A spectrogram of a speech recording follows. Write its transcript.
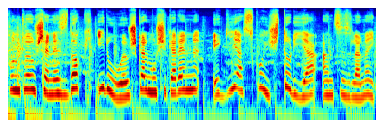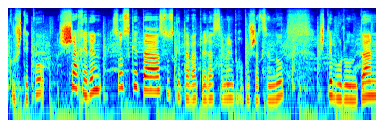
puntu eusen ez dok iru euskal musikaren egiazko historia antzezlana ikusteko xajeren zozketa, zozketa bat beraz hemen proposatzen du. Uste buruntan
